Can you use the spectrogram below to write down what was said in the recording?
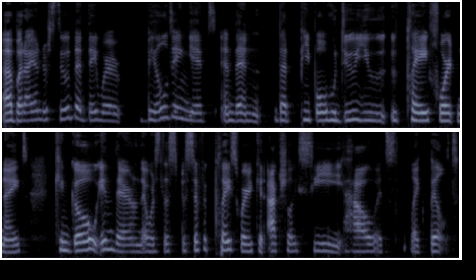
uh, but i understood that they were building it and then that people who do you play fortnite can go in there and there was this specific place where you could actually see how it's like built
